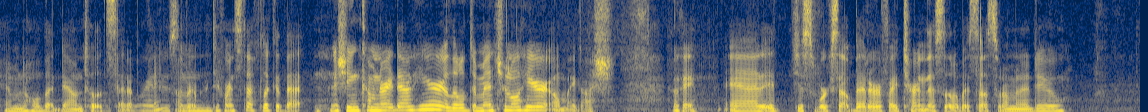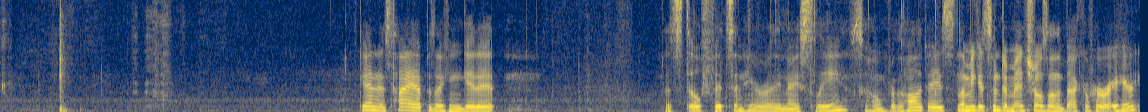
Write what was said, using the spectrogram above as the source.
Okay, I'm gonna hold that down until it's set up. We're gonna do some different stuff. Look at that. Machine coming right down here, a little dimensional here. Oh my gosh. Okay, and it just works out better if I turn this a little bit, so that's what I'm gonna do. Again, as high up as I can get it. That still fits in here really nicely. So home for the holidays. Let me get some dimensionals on the back of her right here,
